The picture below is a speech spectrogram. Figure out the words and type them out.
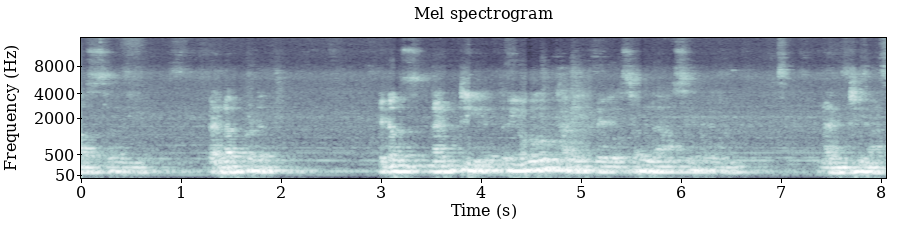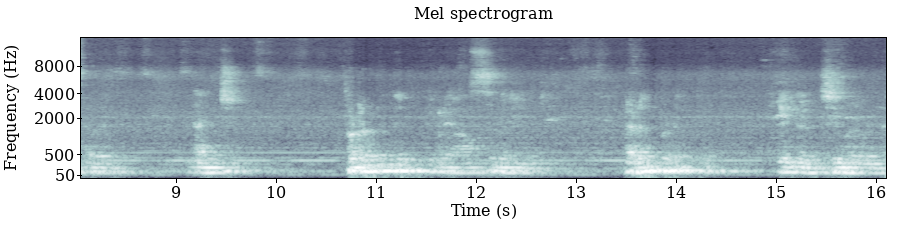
ஆசிர்வதி பலப்படுத்து இன்னும் நன்றி. எத்தனையோ காரியங்களை சொல்ல ஆசைப்படுகிறோம் நன்றி ஆசவர் நன்றி. தொடர்ந்து எங்களை ஆசிரியர் பலப்படுத்தும் எங்கள் ஜீவனுள்ள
